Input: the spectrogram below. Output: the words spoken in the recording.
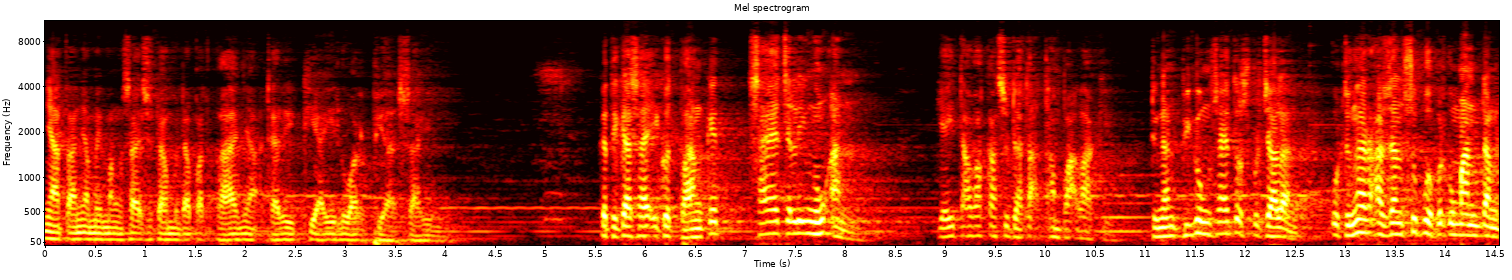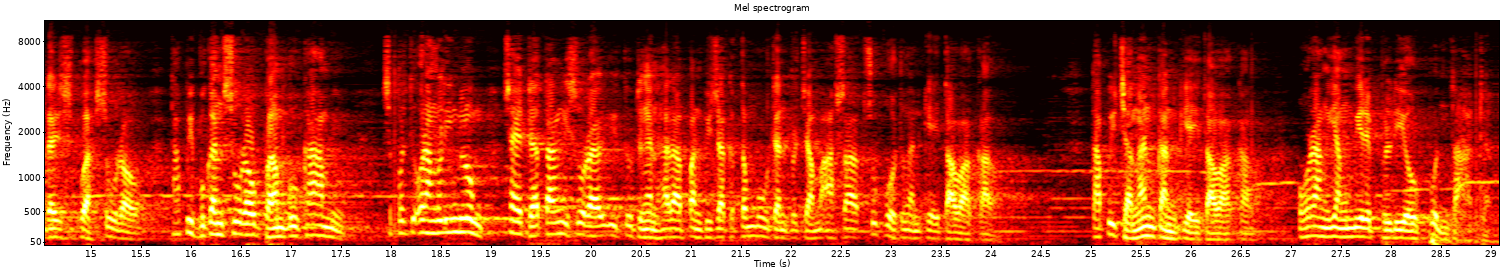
Nyatanya memang saya sudah mendapat banyak dari Kiai luar biasa ini. Ketika saya ikut bangkit, saya celinguan Kiai Tawakal sudah tak tampak lagi. Dengan bingung saya terus berjalan. Ku dengar azan subuh berkumandang dari sebuah surau, tapi bukan surau bambu kami. Seperti orang linglung, saya datangi surau itu dengan harapan bisa ketemu dan berjamaah saat subuh dengan Kiai Tawakal. Tapi jangankan Kiai Tawakal, orang yang mirip beliau pun tak ada.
